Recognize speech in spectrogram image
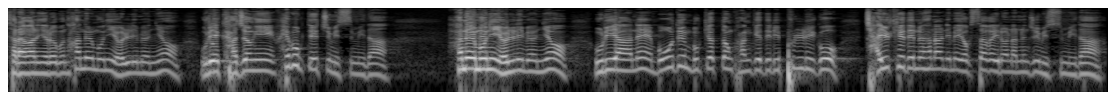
사랑하는 여러분, 하늘 문이 열리면요. 우리의 가정이 회복될 줄 믿습니다. 하늘문이 열리면요, 우리 안에 모든 묶였던 관계들이 풀리고 자유케 되는 하나님의 역사가 일어나는 줄 믿습니다.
